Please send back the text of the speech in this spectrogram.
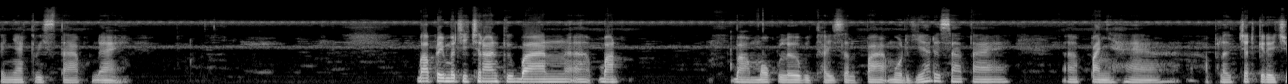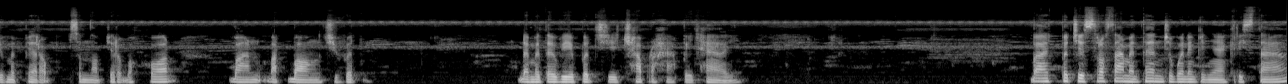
កញ្ញាគ្រីស្តាផងដែរបាទប្រិមិត្តជាច្រើន គឺបានបាត់បាទមកលើវិថីសិល្បៈមួយរយៈដោយសារតែបញ្ហាផ្លូវចិត្តក៏ដូចជាមិត្តភ័ក្តិសំណប់ចិត្តរបស់គាត់បានបាត់បង់ជីវិត ដែលមើលទៅវាពិតជាឆាប់រហ័សពេកហើយបាទពិតជាស្រស់ស្អាតមែនទែនជាមួយនឹងកញ្ញាគ្រីស្តាល់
